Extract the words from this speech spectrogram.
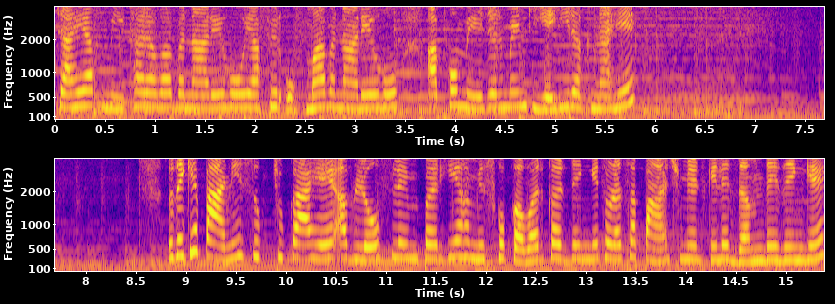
चाहे आप मीठा रवा बना रहे हो या फिर उपमा बना रहे हो, आपको मेज़रमेंट यही रखना है तो देखिए, पानी सूख चुका है। अब लो फ्लेम पर ही हम इसको कवर कर देंगे। थोड़ा सा पाँच मिनट के लिए दम दे देंगे।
